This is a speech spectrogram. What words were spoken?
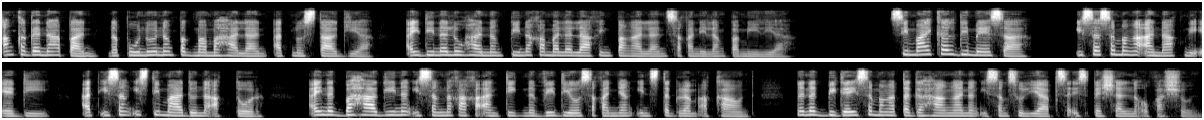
Ang kaganapan na puno ng pagmamahalan at nostalgia ay dinaluhan ng pinakamalalaking pangalan sa kanilang pamilya. Si Michael Di Mesa, isa sa mga anak ni Eddie at isang estimado na aktor, ay nagbahagi ng isang nakakaantig na video sa kanyang Instagram account na nagbigay sa mga tagahanga ng isang sulyap sa espesyal na okasyon.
